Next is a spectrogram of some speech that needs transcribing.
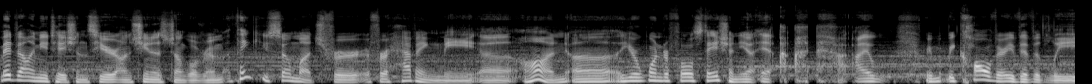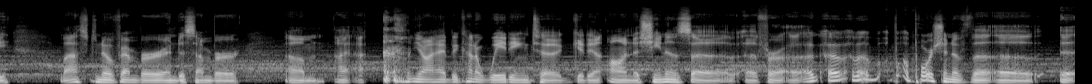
Mid Valley Mutations here on Sheena's Jungle Room. Thank you so much for for having me uh, on uh, your wonderful station. Yeah, I, I, I re- recall very vividly last November and December. Um, I, I you know, I had been kind of waiting to get in on Sheena's uh, uh, for a, a, a, a portion of the uh,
